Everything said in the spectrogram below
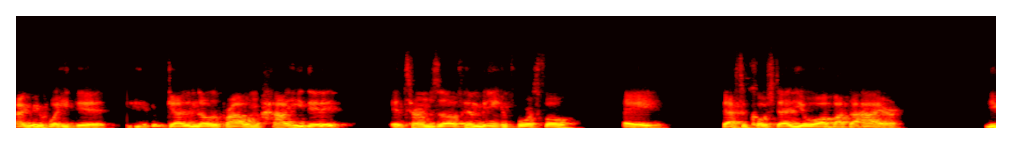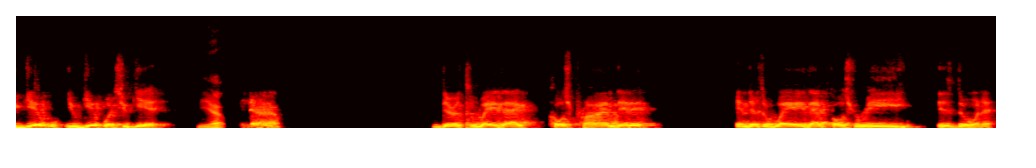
I agree with what he did. Got to know the problem. How he did it in terms of him being forceful. Hey, that's the coach that you're all about to hire. You get you get what you get. Yep. Yeah. There's a way that Coach Prime did it, and there's a way that Coach Reed is doing it.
